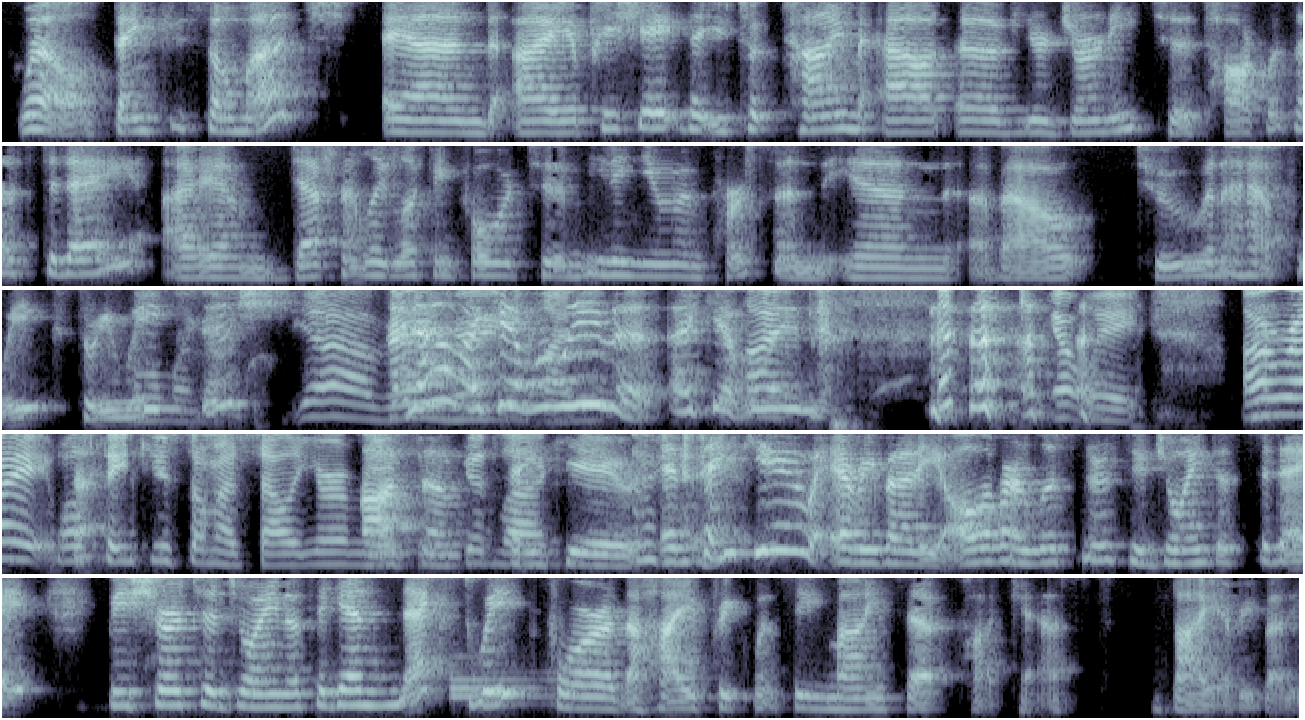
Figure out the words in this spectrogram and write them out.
Well, thank you so much. And I appreciate that you took time out of your journey to talk with us today. I am definitely looking forward to meeting you in person in about two and a half weeks, three weeks ish. Oh yeah, very, I know. I can't believe it. I can't believe I, it. can't wait. All right. Well, thank you so much, Sally. You're amazing. Awesome. Good luck. Thank you. Okay. And thank you, everybody, all of our listeners who joined us today. Be sure to join us again next week for the High Frequency Mindset Podcast. Bye, everybody.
